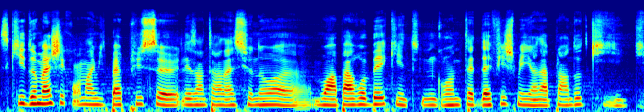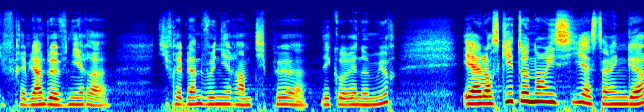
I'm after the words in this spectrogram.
Ce qui est dommage, c'est qu'on n'invite pas plus euh, les internationaux. euh, bon, à part Rebet, qui est une grande tête d'affiche, mais il y en a plein d'autres qui, qui feraient bien de venir, euh, qui feraient bien de venir un petit peu décorer nos murs. Et alors, ce qui est étonnant ici à Stavanger,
